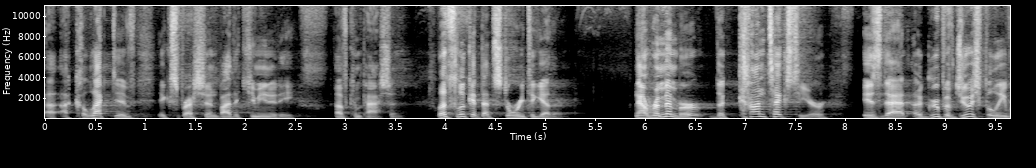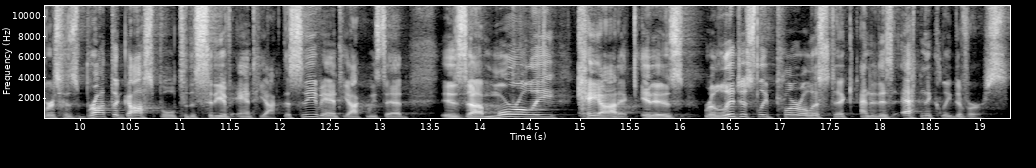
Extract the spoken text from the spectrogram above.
a collective expression by the community of compassion. Let's look at that story together. Now, remember, the context here is that a group of Jewish believers has brought the gospel to the city of Antioch. The city of Antioch, we said, is uh, morally chaotic, it is religiously pluralistic, and it is ethnically diverse.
